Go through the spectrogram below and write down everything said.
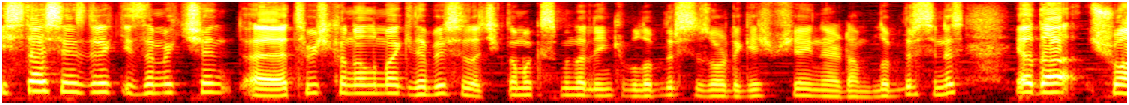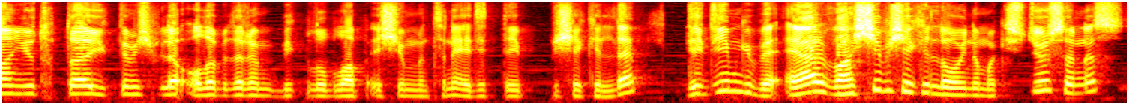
İsterseniz direkt izlemek için e, Twitch kanalıma gidebilirsiniz. Açıklama kısmında linki bulabilirsiniz. Orada geçmiş yayınlardan bulabilirsiniz. Ya da şu an YouTube'da yüklemiş bile olabilirim Big Blue Blob Achievement'ını editleyip bir şekilde. Dediğim gibi eğer vahşi bir şekilde oynamak istiyorsanız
